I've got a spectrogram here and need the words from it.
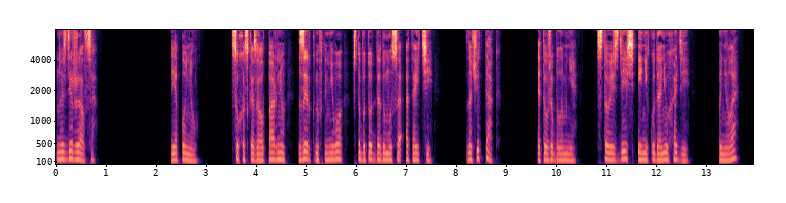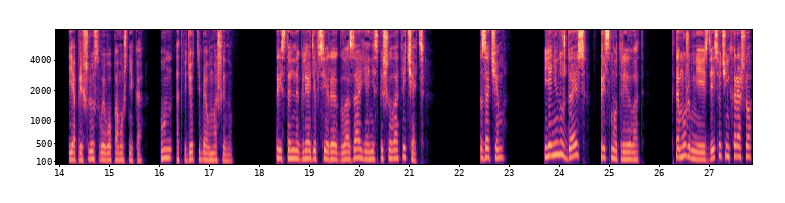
но сдержался. «Я понял», — сухо сказал парню, зыркнув на него, чтобы тот додумался отойти. «Значит так. Это уже было мне. Стой здесь и никуда не уходи. Поняла? Я пришлю своего помощника. Он отведет тебя в машину». Пристально глядя в серые глаза, я не спешила отвечать. «Зачем? Я не нуждаюсь в присмотре, Элат. К тому же мне и здесь очень хорошо».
